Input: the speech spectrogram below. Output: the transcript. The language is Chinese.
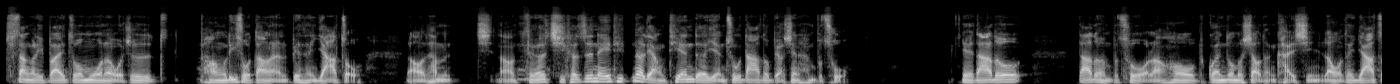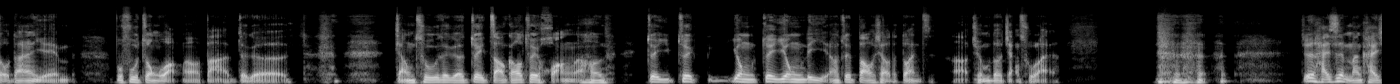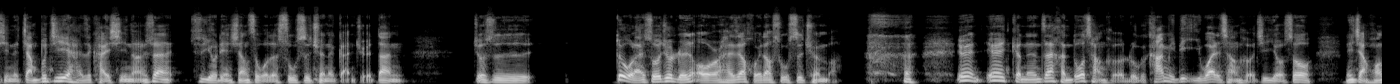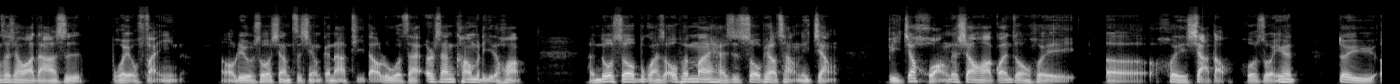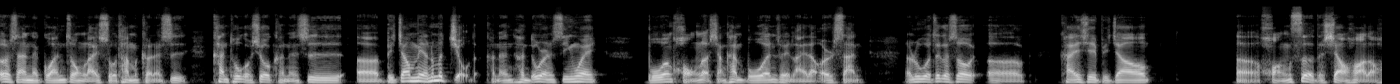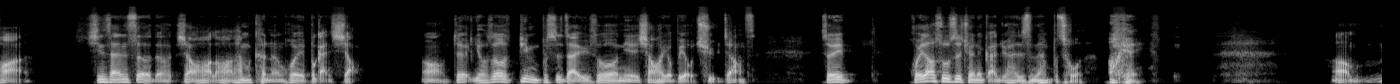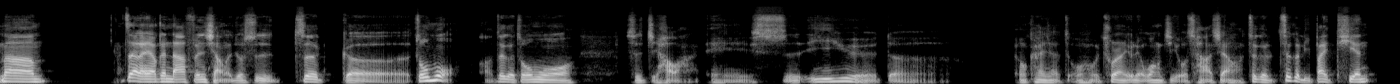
上个礼拜周末呢，我就是好像理所当然变成压轴，然后他们，然后可是可是那一天那两天的演出，大家都表现的很不错，对，大家都大家都很不错，然后观众都笑得很开心，然后我在压轴，当然也。不负众望啊！把这个 讲出这个最糟糕、最黄，然后最最用最用力，然后最爆笑的段子啊，全部都讲出来了。就是还是蛮开心的，讲不羁夜还是开心的。虽然是有点像是我的舒适圈的感觉，但就是对我来说，就人偶尔还是要回到舒适圈吧。因为因为可能在很多场合，如果卡米蒂以外的场合，其实有时候你讲黄色笑话，大家是不会有反应的。哦，例如说像之前有跟大家提到，如果在二三 comedy 的话，很多时候不管是 open mic 还是售票场，你讲比较黄的笑话，观众会呃会吓到，或者说因为对于二三的观众来说，他们可能是看脱口秀，可能是呃比较没有那么久的，可能很多人是因为博恩红了，想看博恩，所以来到二三。那如果这个时候呃开一些比较呃黄色的笑话的话，新三色的笑话的话，他们可能会不敢笑。哦，这有时候并不是在于说你的笑话有不有趣这样子，所以回到舒适圈的感觉还是真的很不错的。OK，好，那再来要跟大家分享的就是这个周末啊，这个周末是几号啊？诶，十一月的，我看一下，我我突然有点忘记，我查一下啊，这个这个礼拜天，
